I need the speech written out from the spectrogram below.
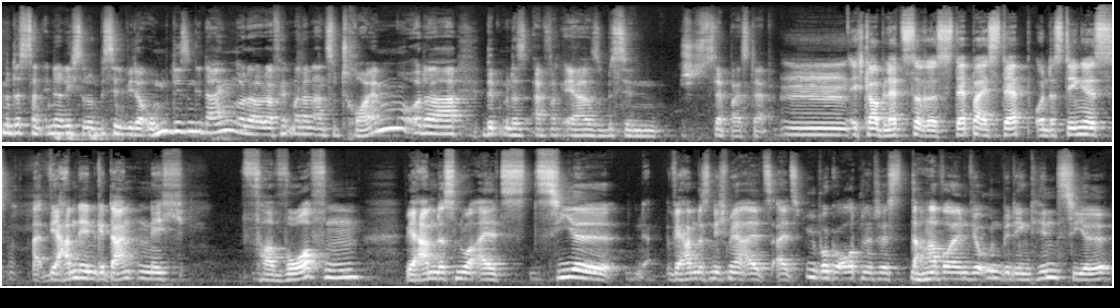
man das dann innerlich so ein bisschen wieder um, diesen Gedanken? Oder, oder fängt man dann an zu träumen? Oder nimmt man das einfach eher so ein bisschen Step by Step? Mm, ich glaube, letzteres, Step by Step. Und das Ding ist, wir haben den Gedanken nicht verworfen. Wir haben das nur als Ziel wir haben das nicht mehr als, als übergeordnetes, da Mhm. wollen wir unbedingt hin Ziel,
